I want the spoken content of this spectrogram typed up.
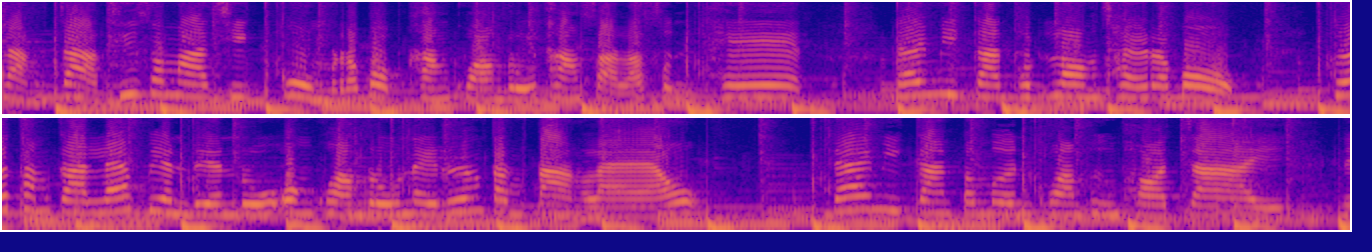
หลังจากที่สมาชิกกลุ่มระบบคลังความรู้ทางสารสนเทศ ได้มีการทดลองใช้ระบบ เพื่อทำการแลกเปลี่ยนเรียนรู้องค์ความรู้ในเรื่องต่างๆแล้ว ได้มีการประเมินความพึงพอใจ ใน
